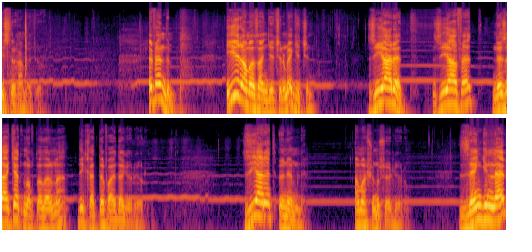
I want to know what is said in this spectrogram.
istirham ediyorum. Efendim, iyi Ramazan geçirmek için ziyaret, ziyafet nezaket noktalarına dikkatte fayda görüyorum. Ziyaret önemli. Ama şunu söylüyorum. Zenginler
